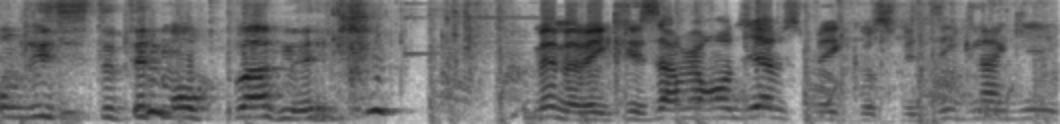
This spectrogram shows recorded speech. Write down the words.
On résiste tellement pas, mec. Même avec les armures en diams, mec, on se fait déglinguer.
